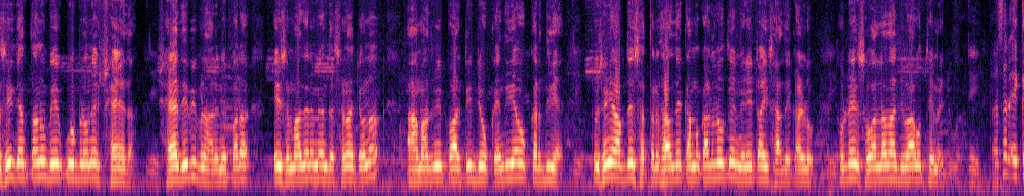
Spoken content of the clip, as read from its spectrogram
ਅਸੀਂ ਜਨਤਾ ਨੂੰ ਬੇਵਕੂਫ ਬਣਾਉਨੇ ਸ਼ਾਇਦ ਸ਼ਾਇਦ ਇਹ ਵੀ ਬਣਾ ਰਹੇ ਨੇ ਪਰ ਇਹ ਸਮਾਜ ਨੂੰ ਮੈਂ ਦੱਸਣਾ ਚਾਹੁੰਦਾ ਆਮ ਆਦਮੀ ਪਾਰਟੀ ਜੋ ਕਹਿੰਦੀ ਹੈ ਉਹ ਕਰਦੀ ਹੈ ਤੁਸੀਂ ਆਪਦੇ 70 ਸਾਲ ਦੇ ਕੰਮ ਕੱਢ ਲਓ ਤੇ ਮੇਰੇ 2.5 ਸਾਲ ਦੇ ਕੱਢ ਲਓ। ਤੁਹਾਡੇ ਸਵਾਲਾਂ ਦਾ ਜਵਾਬ ਉੱਥੇ ਮਿਲ ਜੂਗਾ ਜੀ। ਸਰ ਇੱਕ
